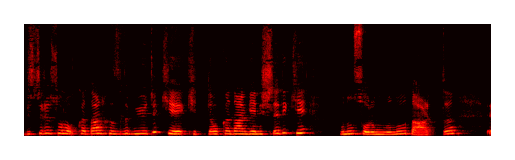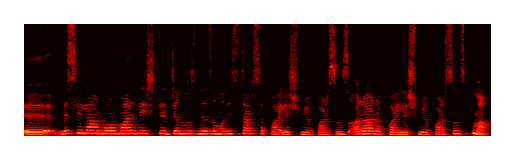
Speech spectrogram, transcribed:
bir süre sonra o kadar hızlı büyüdü ki kitle o kadar genişledi ki bunun sorumluluğu da arttı. Ee, mesela normalde işte canınız ne zaman isterse paylaşım yaparsınız. Ara ara paylaşım yaparsınız ama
